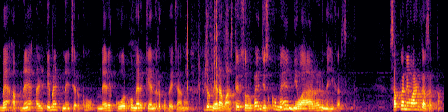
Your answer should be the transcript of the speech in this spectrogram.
मैं अपने अल्टीमेट नेचर को, मेरे कोर को, मेरे केंद्र को पहचानूं, जो मेरा वास्तविक स्वरूप है, जिसको मैं निवारण नहीं कर सकता। सबका निवारण कर सकता हूँ।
